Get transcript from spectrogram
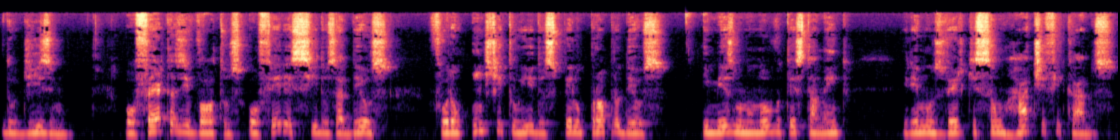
do dízimo, Ofertas e votos oferecidos a Deus foram instituídos pelo próprio Deus, e mesmo no Novo Testamento iremos ver que são ratificados.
